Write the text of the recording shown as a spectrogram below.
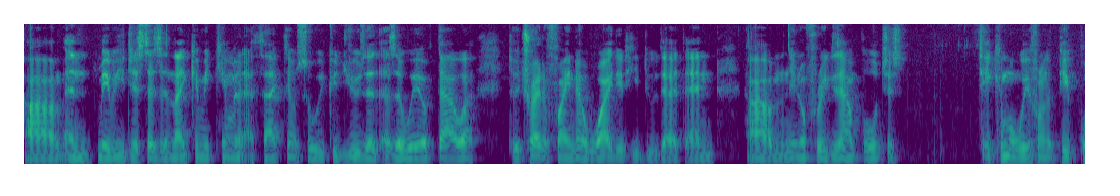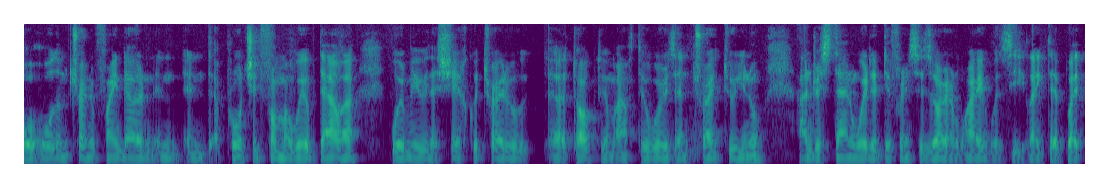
Um, and maybe he just doesn't like him. He came and attacked him. So we could use it as a way of dawah to try to find out why did he do that. And um, you know, for example, just take him away from the people, hold him, trying to find out and, and, and approach it from a way of dawah where maybe the sheikh could try to uh, talk to him afterwards and try to, you know, understand where the differences are and why was he like that. But,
